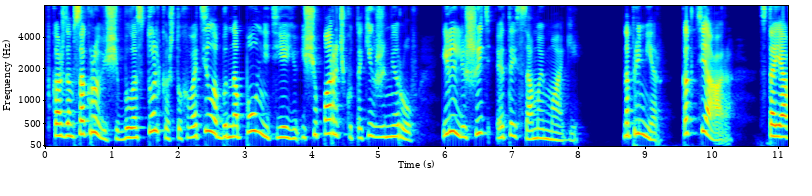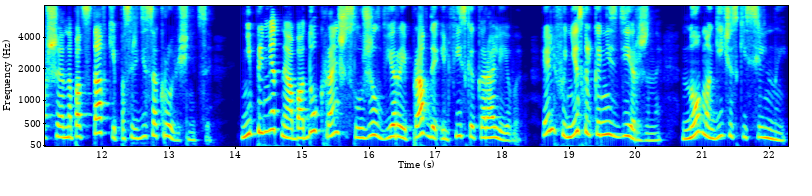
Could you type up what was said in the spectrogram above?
в каждом сокровище было столько, что хватило бы наполнить ею еще парочку таких же миров или лишить этой самой магии. Например, как тиара, стоявшая на подставке посреди сокровищницы. Неприметный ободок раньше служил верой и правдой эльфийской королевы. Эльфы несколько не сдержаны – но магически сильны.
